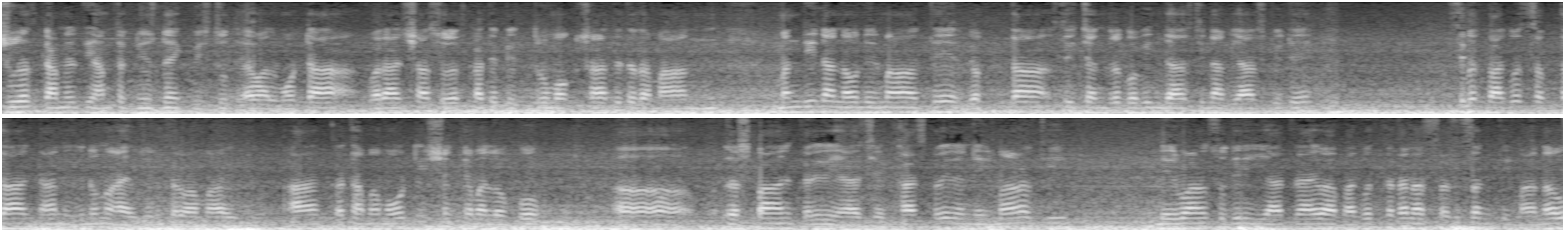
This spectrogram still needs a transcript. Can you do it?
સુરત કામરેજથી આમતક ન્યૂઝનો એક વિસ્તૃત અહેવાલ. મોટા વરાછા સુરત ખાતે પિતૃમોક્ષાર્થે તથા મહાન મંદિરના નવનિર્માણાર્થે વક્તા શ્રી ચંદ્ર ગોવિંદદાસજીના વ્યાસપીઠે શ્રીમદ ભાગવત સપ્તાહ જ્ઞાન યજ્ઞનું આયોજન કરવામાં આવ્યું હતું. આ કથામાં મોટી સંખ્યામાં લોકો રસપાન કરી રહ્યા છે. ખાસ કરીને નિર્માણથી, નિર્વાણ સુધીની યાત્રા એવા ભાગવત કથાના સત્સંગથી માનવ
